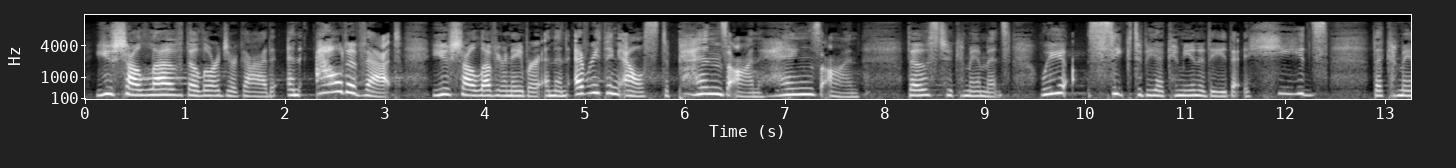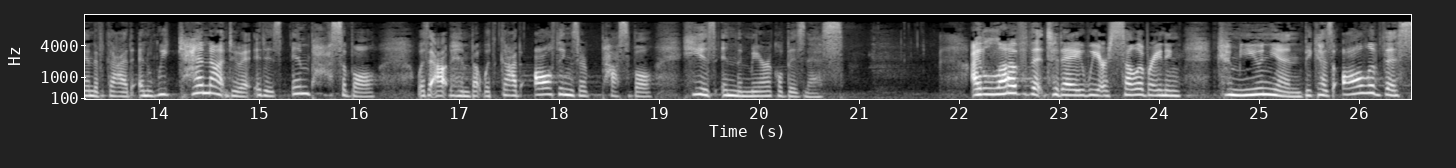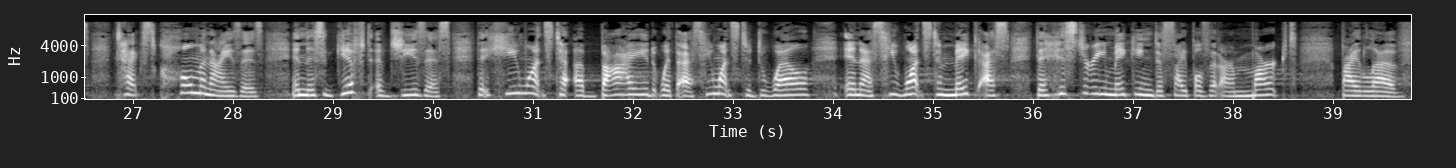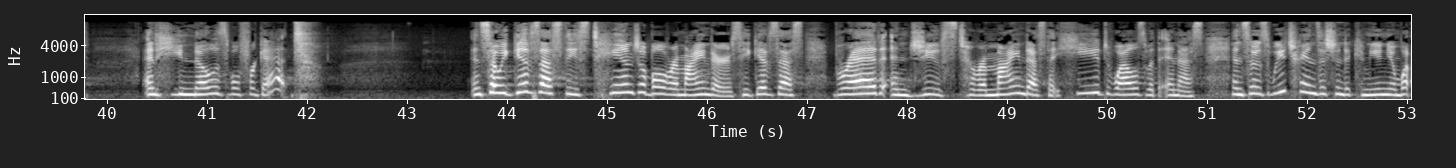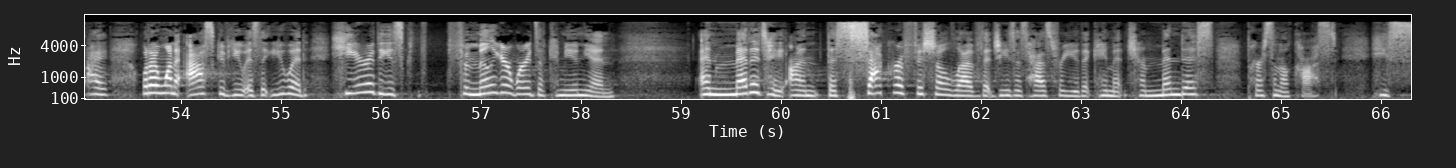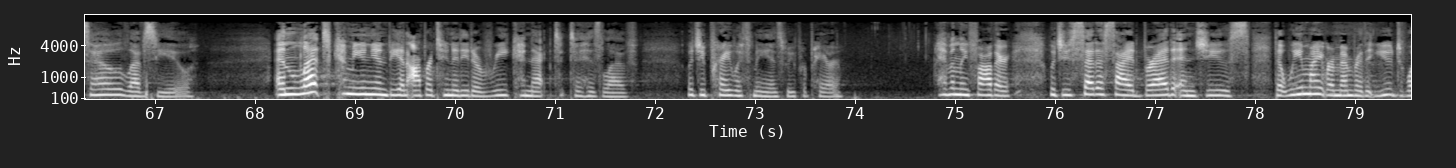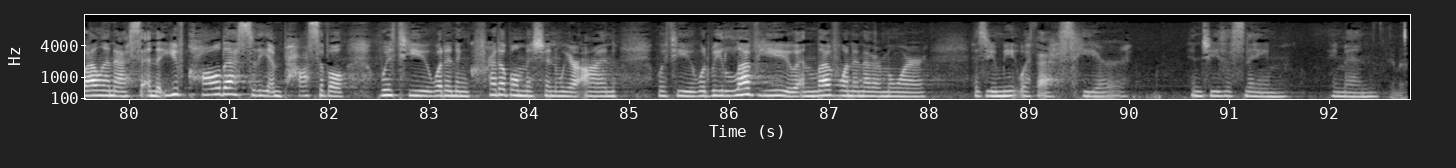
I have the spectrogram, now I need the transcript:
you shall love the Lord your God. And out of that, you shall love your neighbor. And then everything else depends on, hangs on those two commandments. We seek to be a community that heeds the command of God, and we cannot do it. It is impossible without Him, but with God, all things are possible. He is in the miracle business. I love that today we are celebrating communion because all of this text culminizes in this gift of Jesus that he wants to abide with us. He wants to dwell in us. He wants to make us the history making disciples that are marked by love. And he knows we'll forget. And so he gives us these tangible reminders. He gives us bread and juice to remind us that he dwells within us. And so as we transition to communion, what I, what I want to ask of you is that you would hear these familiar words of communion and meditate on the sacrificial love that Jesus has for you that came at tremendous personal cost. He so loves you. And let communion be an opportunity to reconnect to his love. Would you pray with me as we prepare? Heavenly Father, would you set aside bread and juice that we might remember that you dwell in us and that you've called us to the impossible with you? What an incredible mission we are on with you. Would we love you and love one another more as you meet with us here? In Jesus' name, amen. amen.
